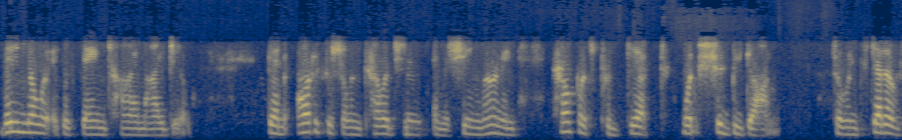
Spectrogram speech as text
they know it at the same time I do. Then artificial intelligence and machine learning help us predict what should be done. So instead of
